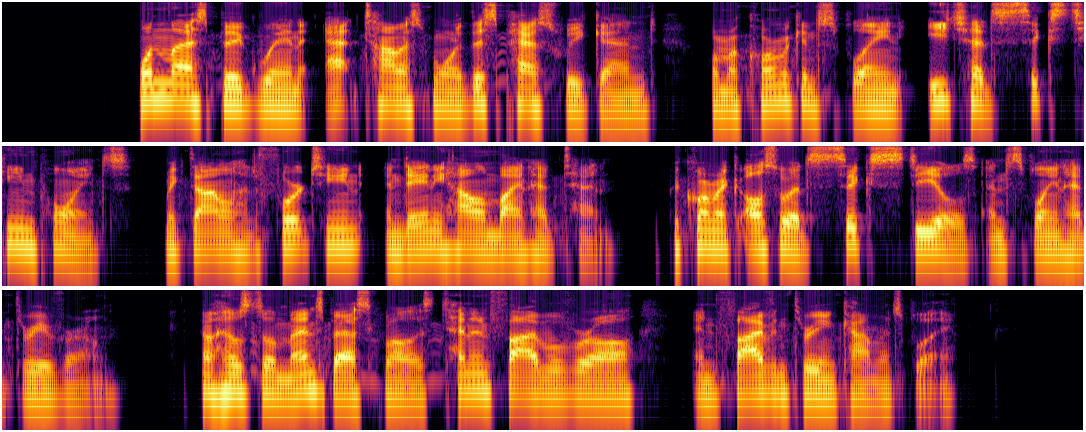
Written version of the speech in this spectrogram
One last big win at Thomas More this past weekend, where McCormick and Splain each had 16 points. McDonald had 14, and Danny Hollenbein had 10. McCormick also had six steals, and Splain had three of her own. Now Hillsdale men's basketball is 10 and 5 overall and 5 and 3 in conference play.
